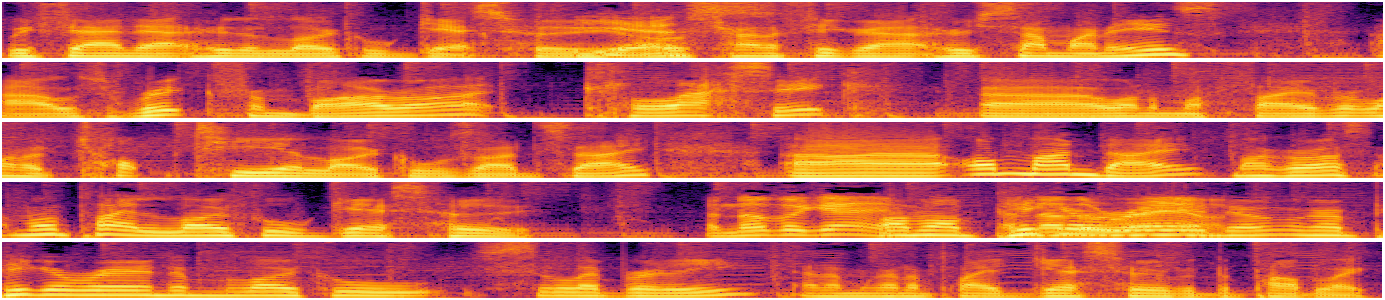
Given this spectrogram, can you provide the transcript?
we found out who the local Guess Who. I was trying to figure out who someone is. Uh, it was Rick from Byright, classic. Uh, one of my favourite, one of top tier locals, I'd say. Uh, on Monday, Michael Ross, I'm going to play local Guess Who. Another game. I'm going to pick Another a round. random. I'm going to pick a random local celebrity, and I'm going to play Guess Who with the public.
